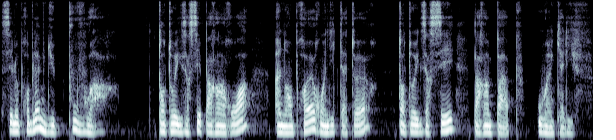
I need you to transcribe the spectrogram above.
C'est le problème du pouvoir. Tantôt exercé par un roi, un empereur ou un dictateur, tantôt exercé par un pape ou un calife.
